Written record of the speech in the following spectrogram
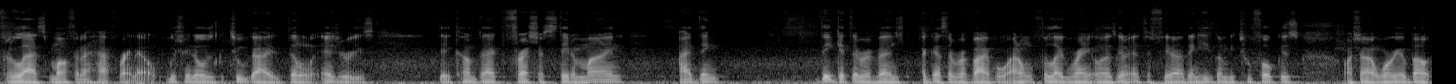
for the last month and a half right now. Between those two guys dealing with injuries, they come back fresh of state of mind. I think they get the revenge against the revival. I don't feel like Randy Orton is going to interfere. I think he's going to be too focused on trying to worry about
